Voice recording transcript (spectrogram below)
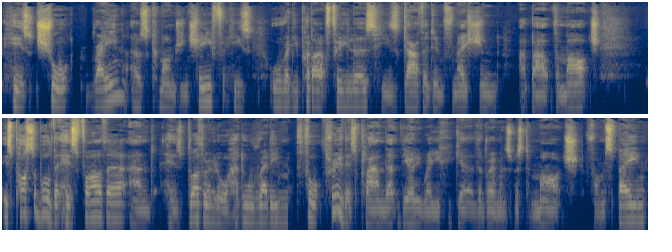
his short reign as commander in chief. He's already put out feelers, he's gathered information about the march. It's possible that his father and his brother in law had already thought through this plan that the only way you could get the Romans was to march from Spain.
